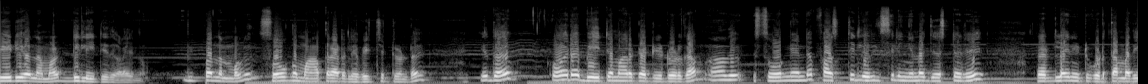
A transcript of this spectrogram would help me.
വീഡിയോ നമ്മൾ ഡിലീറ്റ് ചെയ്ത് കളയുന്നു. ഇപ്പം നമുക്ക് സോങ് മാത്രമായിട്ട് ലഭിച്ചിട്ടുണ്ട്. ഇത് ഓരോ ബീറ്റ് മാർക്കായിട്ട് ഇട്ട് കൊടുക്കാം. അത് സോങ്ങിന്റെ ഫസ്റ്റ് ലിറിക്സിൽ ഇങ്ങനെ ജസ്റ്റ് ഒരു റെഡ് ലൈൻ ഇട്ട് കൊടുത്താൽ മതി.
